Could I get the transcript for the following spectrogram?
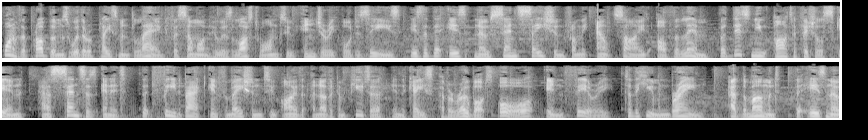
One of the problems with a replacement leg for someone who has lost one to injury or disease is that there is no sensation from the outside of the limb. But this new artificial skin has sensors in it that feed back information to either another computer, in the case of a robot, or, in theory, to the human brain. At the moment, there is no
